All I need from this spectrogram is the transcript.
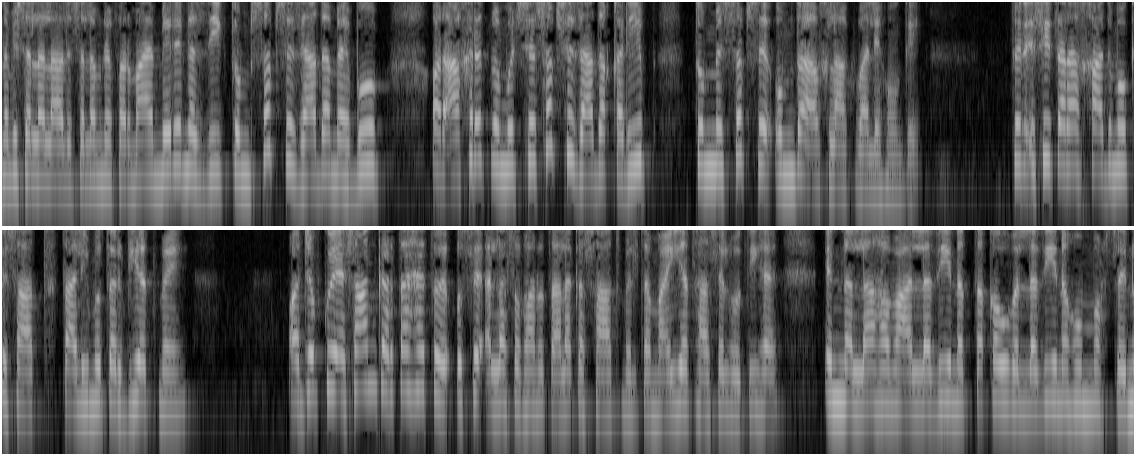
نبی صلی اللہ علیہ وسلم نے فرمایا، میرے نزدیک تم سب سے زیادہ محبوب اور آخرت میں مجھ سے سب سے زیادہ قریب تم میں سب سے عمدہ اخلاق والے ہوں گے۔ پھر اسی طرح خادموں کے ساتھ تعلیم و تربیت میں، اور جب کوئی احسان کرتا ہے تو اسے اللہ سبحان و تعالیٰ کا ساتھ ملتا، معیت حاصل ہوتی ہے۔ ان اللہ الدین الدین محسن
